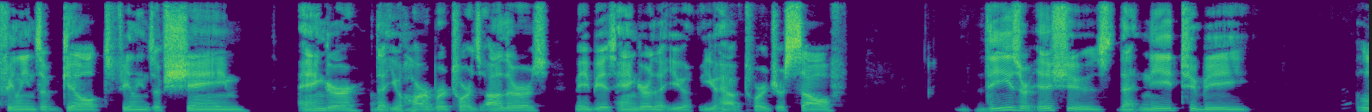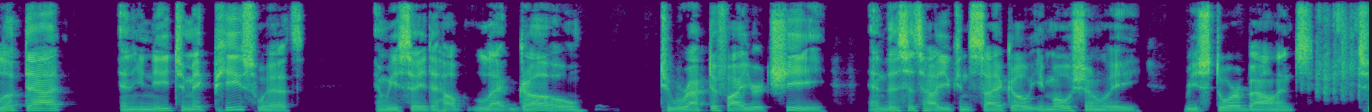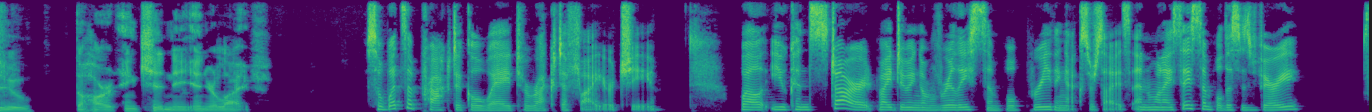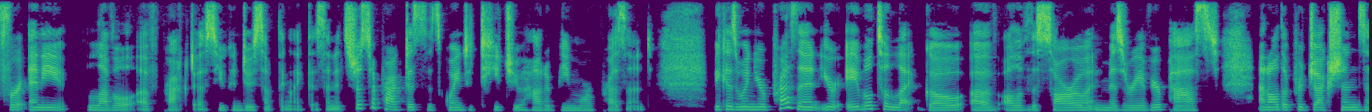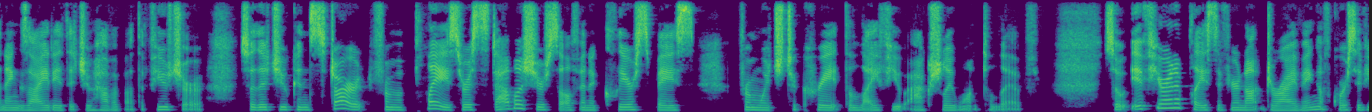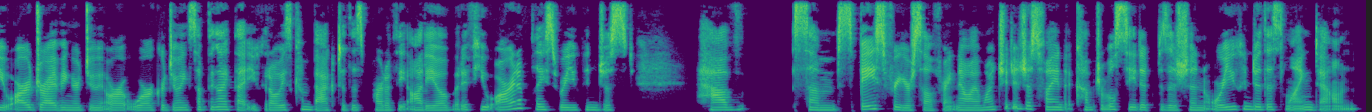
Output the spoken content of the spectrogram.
feelings of guilt, feelings of shame, anger that you harbor towards others. Maybe it's anger that you, you have towards yourself. These are issues that need to be looked at and you need to make peace with. And we say to help let go, to rectify your chi. And this is how you can psycho emotionally restore balance to the heart and kidney in your life. So, what's a practical way to rectify your chi? Well, you can start by doing a really simple breathing exercise. And when I say simple, this is very for any level of practice. You can do something like this. And it's just a practice that's going to teach you how to be more present. Because when you're present, you're able to let go of all of the sorrow and misery of your past and all the projections and anxiety that you have about the future so that you can start from a place or establish yourself in a clear space from which to create the life you actually want to live. So if you're in a place, if you're not driving, of course, if you are driving or doing or at work or doing something like that, you could always come back to this part of the audio. But if you are in a place where you can just have some space for yourself right now, I want you to just find a comfortable seated position, or you can do this lying down.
